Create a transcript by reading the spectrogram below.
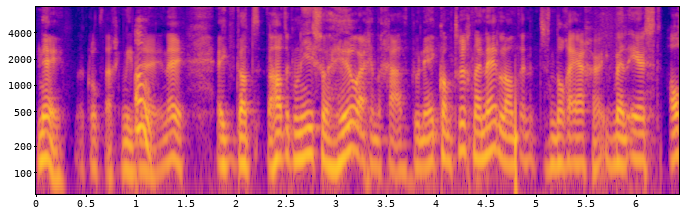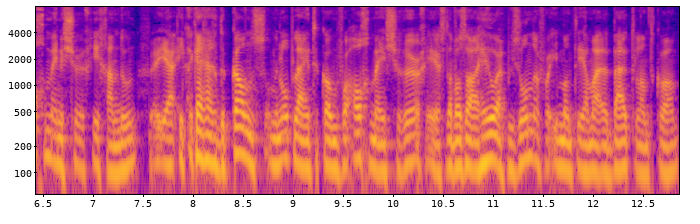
Nee, dat klopt eigenlijk niet. Oh. Nee, nee. Ik, dat had ik nog niet zo heel erg in de gaten toen. Nee, ik kwam terug naar Nederland en het is nog erger. Ik ben eerst algemene chirurgie gaan doen. Ja, ik kreeg eigenlijk de kans om in opleiding te komen voor algemeen chirurg eerst. Dat was al heel erg bijzonder voor iemand die helemaal uit het buitenland kwam.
